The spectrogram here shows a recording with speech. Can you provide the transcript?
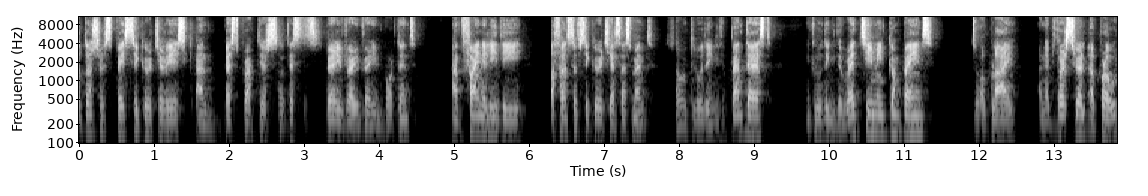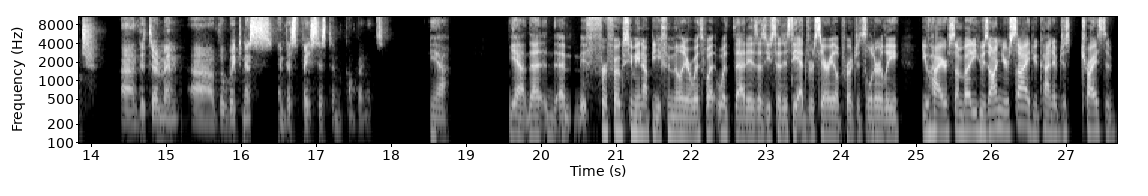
potential space security risk and best practice. So this is very, very, very important. And finally, the offensive security assessment. So including the pen test, including the red teaming campaigns to apply an adversarial approach and determine uh, the weakness in the space system components. Yeah. Yeah, that um, if for folks who may not be familiar with what what that is, as you said, is the adversarial approach. It's literally you hire somebody who's on your side who kind of just tries to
